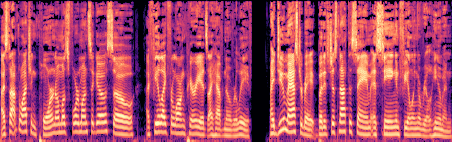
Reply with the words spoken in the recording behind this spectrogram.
I stopped watching porn almost four months ago, so I feel like for long periods I have no relief. I do masturbate, but it's just not the same as seeing and feeling a real human.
